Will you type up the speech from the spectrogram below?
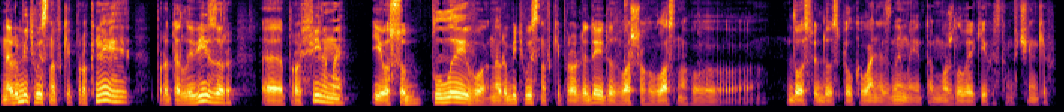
Не робіть висновки про книги, про телевізор, е, про фільми. І особливо не робіть висновки про людей до вашого власного досвіду спілкування з ними і там, можливо, якихось там вчинків.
